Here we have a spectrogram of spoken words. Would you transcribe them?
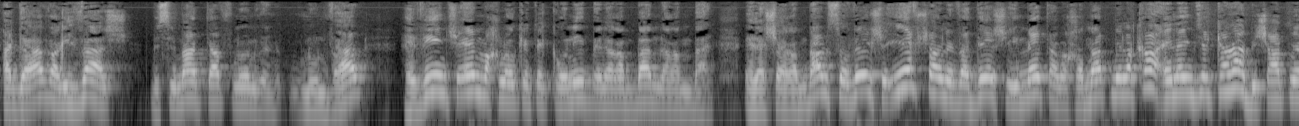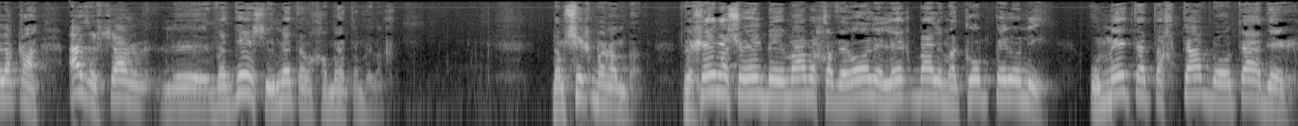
אגב, הריבש בסימן תנ"ו הבין שאין מחלוקת עקרונית בין הרמב"ם לרמב"ן, אלא שהרמב"ם סובר שאי אפשר לוודא שהיא מתה מחמת מלאכה, אלא אם זה קרה בשעת מלאכה. אז אפשר לוודא שהיא מתה מחמת המלאכה. נמשיך ברמב"ם. וכן השואל בהמה מחברו ללך בה למקום פלוני, ומתה תחתיו באותה הדרך,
